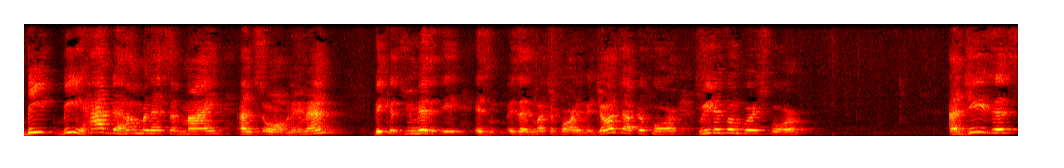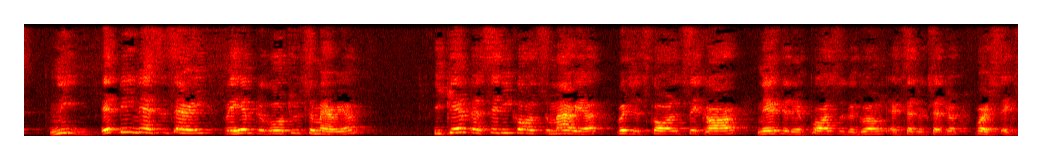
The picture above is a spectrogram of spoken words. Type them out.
be, be have the humbleness of mind, and so on. Amen? Because humility is, is as much a part of it. John chapter 4, reading from verse 4. And Jesus, it being necessary for him to go to Samaria, he came to a city called Samaria, which is called Sychar, near to the parts of the ground, etc., etc. Verse 6.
